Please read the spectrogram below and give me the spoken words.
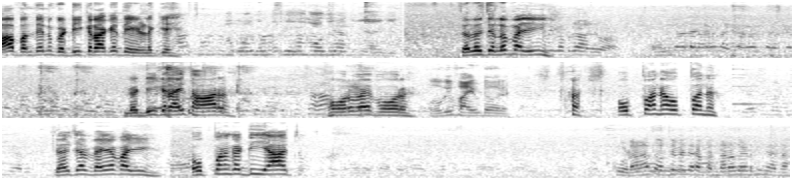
ਆ ਬੰਦੇ ਨੂੰ ਗੱਡੀ ਕਰਾ ਕੇ ਦੇਣ ਲੱਗੇ। ਚਲੋ ਚਲੋ ਭਾਜੀ। ਗੱਡੀ ਕਰਾਈ ਥਾਰ। 4x4 ਉਹ ਵੀ 5 ਡੋਰ ਓਪਨ ਆ ਓਪਨ ਚੱਲ ਚੱਲ ਬਹਿ ਜਾ ਭਾਜੀ। ਓਪਨ ਗੱਡੀ ਆ। ਘੋੜਾ ਨਾ ਤੁਰ ਜਾਵੇ ਤੇਰਾ ਬੰਦਾ ਨਾ ਤੁਰ ਜਾਂਦਾ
